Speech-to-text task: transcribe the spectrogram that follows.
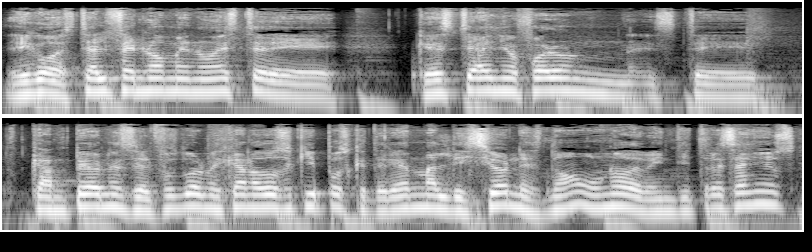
Digo, está el fenómeno este de que este año fueron este, campeones del fútbol mexicano, dos equipos que tenían maldiciones, ¿no? Uno de 23 años,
